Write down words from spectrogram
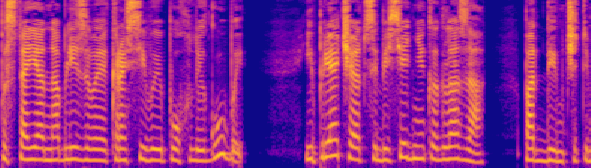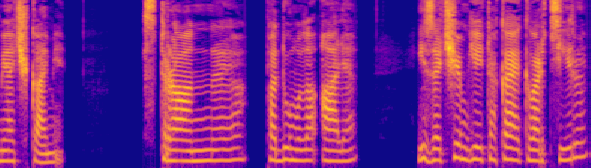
постоянно облизывая красивые пухлые губы и пряча от собеседника глаза под дымчатыми очками. «Странная», — подумала Аля, — «и зачем ей такая квартира?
